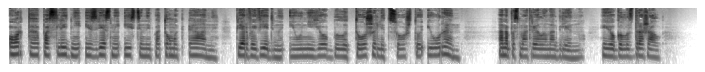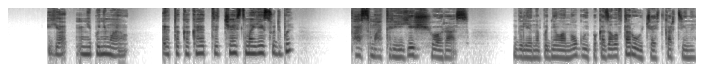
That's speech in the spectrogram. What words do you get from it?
Орта — последний известный истинный потомок Эаны, первой ведьмы, и у нее было то же лицо, что и у Рен. Она посмотрела на Гленну. Ее голос дрожал. «Я не понимаю, это какая-то часть моей судьбы?» «Посмотри еще раз!» Глена подняла ногу и показала вторую часть картины.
